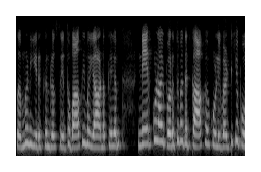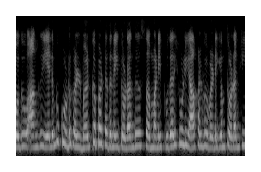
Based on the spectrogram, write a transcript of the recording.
செம்மணி இருக்கின்ற சேத்துபாத்தி மயானத்திலும் நேர்குழாய் பொருத்துவதற்காக குழி வெட்டிய போது அங்கு எலும்புக்கூடுகள் மீட்கப்பட்டதனை தொடர்ந்து செம்மணி புதைகுழி அகழ்வு விடயம் தொடங்கி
